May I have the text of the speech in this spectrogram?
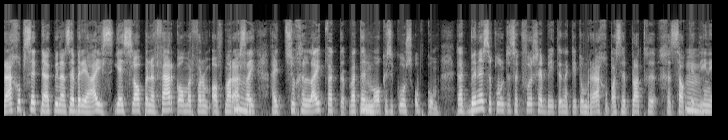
regop sit nou ek ben dan sy by die huis. Jy slaap in 'n verkamer van hom af, maar as hmm. hy hy het so geluid wat wat hy hmm. maak as die kos opkom, dat binne sekondes ek voor sy bed en ek het hom reg op as hy plat ge, gesak het hmm. en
